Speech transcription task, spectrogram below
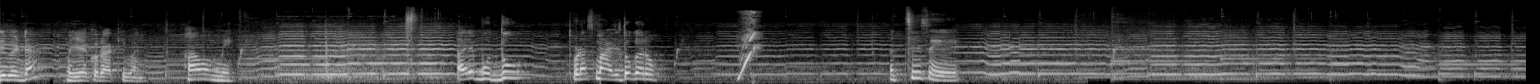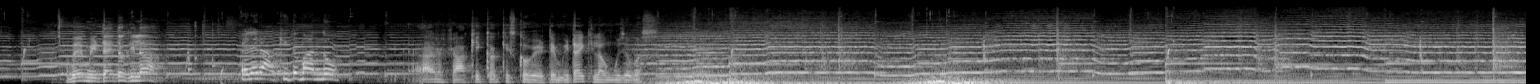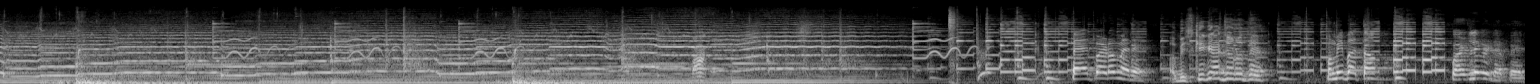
सरी बेटा भैया को राखी बाँध। हाँ मम्मी। अरे बुद्धू थोड़ा स्माइल तो करो। अच्छे से। अबे मिठाई तो खिला। पहले राखी तो बाँध। दो यार राखी का किसको वेट है? मिठाई खिलाओ मुझे बस। अब इसकी क्या ज़रूरत है? मम्मी बताओ। पढ़ ले बेटा पैर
